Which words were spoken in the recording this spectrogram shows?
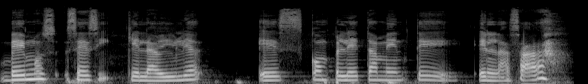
vemos, Ceci, que la Biblia es completamente enlazada.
